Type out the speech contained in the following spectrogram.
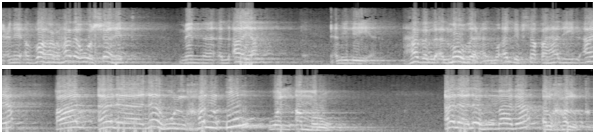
يعني الظاهر هذا هو الشاهد من الآية يعني هذا الموضع المؤلف ساق هذه الآية. قال ألا له الخلق والأمر. ألا له ماذا؟ الخلق.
